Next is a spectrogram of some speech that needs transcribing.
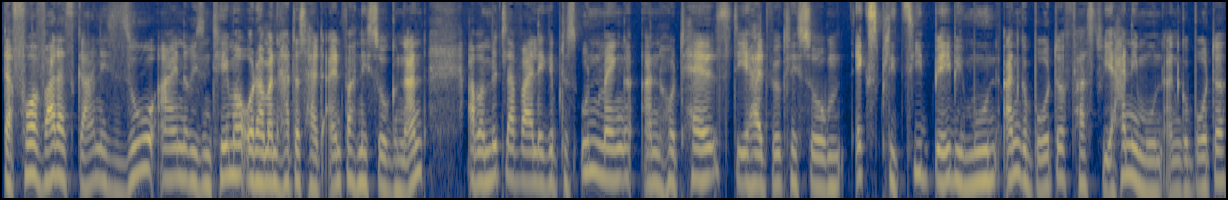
Davor war das gar nicht so ein Riesenthema oder man hat es halt einfach nicht so genannt. Aber mittlerweile gibt es Unmengen an Hotels, die halt wirklich so explizit Baby Moon Angebote, fast wie Honeymoon Angebote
